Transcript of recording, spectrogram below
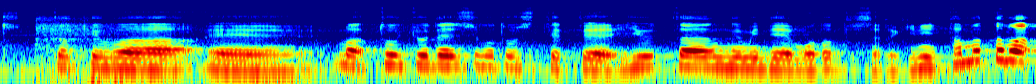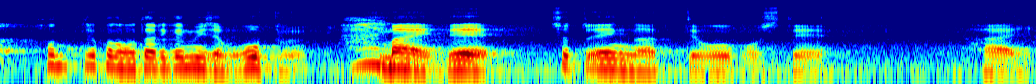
きっかけは、えーまあ、東京で仕事をしてて U ターン組で戻ってきた時にたまたま本当にこのホタルイカミュージアムオープン前で、ちょっと縁があって応募して、はい、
